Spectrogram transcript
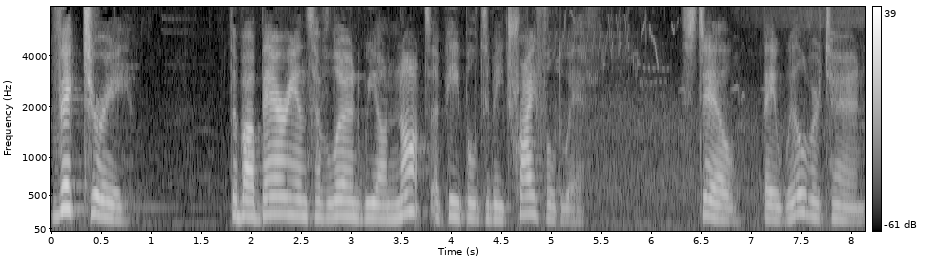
Victory! The barbarians have learned we are not a people to be trifled with. Still, they will return,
